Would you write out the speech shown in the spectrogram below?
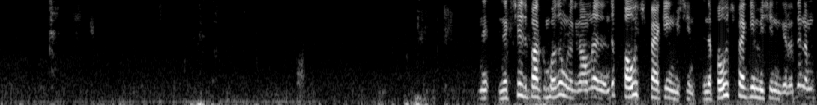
நெக்ஸ்ட் இது பார்க்கும்போது உங்களுக்கு நார்மலாக இது வந்து பவுச் பேக்கிங் மிஷின் இந்த பவுச் பேக்கிங் மிஷின்ங்கிறது நம்ம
